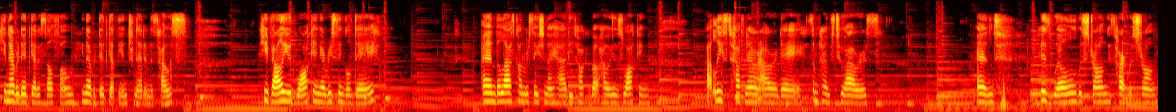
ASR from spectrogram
He never did get a cell phone. He never did get the internet in his house. He valued walking every single day and the last conversation I had, he talked about how he was walking at least half an hour, hour a day, sometimes two hours. And his will was strong, his heart was strong.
